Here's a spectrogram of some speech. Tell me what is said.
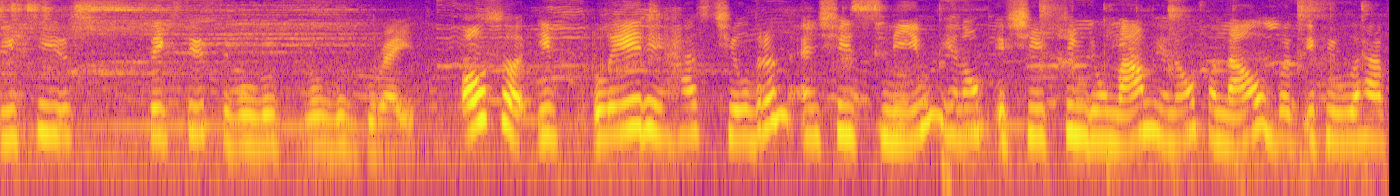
50s, 60s, it will look, will look great. Also, if lady has children and she's slim, you know, if she's single mom, you know, for now, but if you will have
